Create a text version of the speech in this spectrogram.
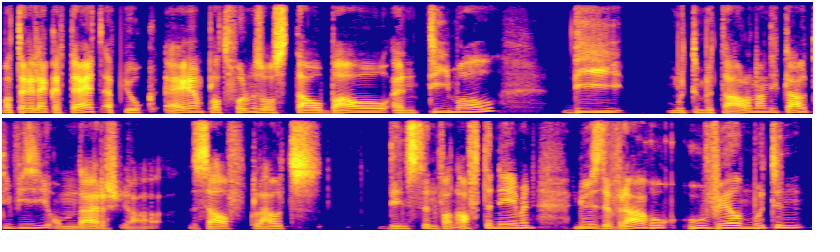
Maar tegelijkertijd heb je ook eigen platformen zoals Taobao en Tmall, die moeten betalen aan die cloud-divisie om daar ja, zelf cloud-diensten van af te nemen. Nu is de vraag ook, hoeveel moeten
